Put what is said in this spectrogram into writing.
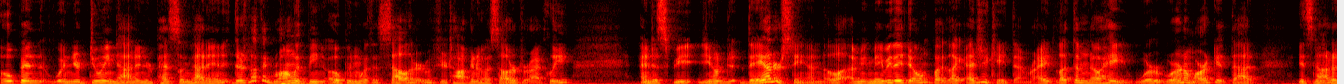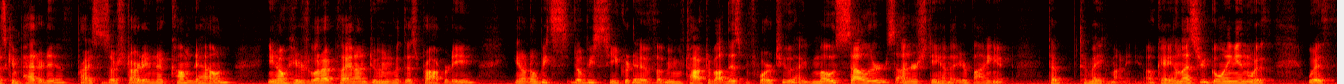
open when you're doing that and you're penciling that in there's nothing wrong with being open with a seller if you're talking to a seller directly and just be you know they understand a lot i mean maybe they don't but like educate them right let them know hey we're, we're in a market that it's not as competitive. Prices are starting to come down. You know, here's what I plan on doing with this property. You know, don't be don't be secretive. I mean, we've talked about this before too. Like most sellers understand that you're buying it to, to make money. Okay, unless you're going in with with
